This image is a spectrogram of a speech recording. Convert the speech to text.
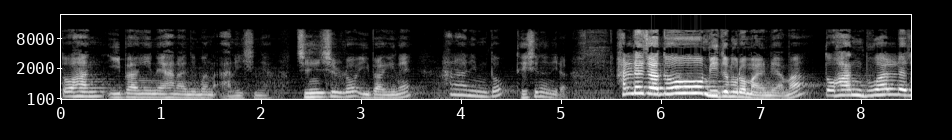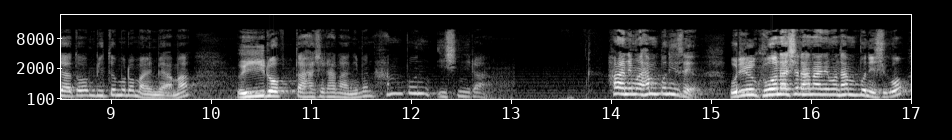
또한 이방인의 하나님은 아니시냐 진실로 이방인의 하나님도 되시느니라. 할례자도 믿음으로 말미암아 또한 무할례자도 믿음으로 말미암아 의롭다 하실 하나님은 한 분이시니라. 하나님은 한 분이세요. 우리를 구원하신 하나님은 한 분이시고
